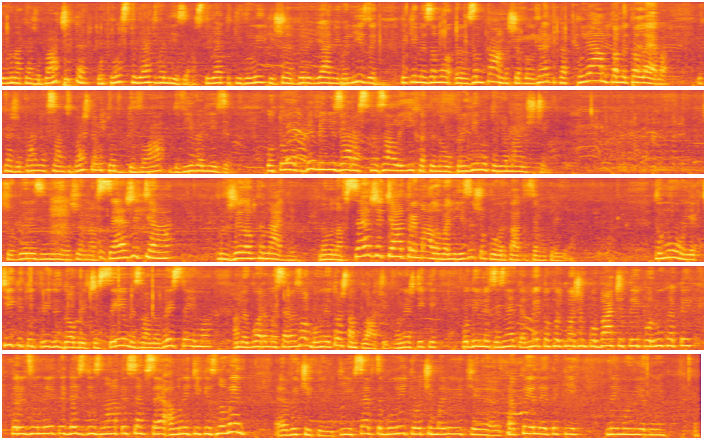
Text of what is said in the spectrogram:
І вона каже: бачите, ото стоять валізи, а стоять такі великі, ще дерев'яні валізи, такими замо- е, замками ще були, знаєте, така клямка металева. І каже, пані Оксанці, бачите, ото два, дві валізи. Ото якби мені зараз сказали їхати на Україну, то я маю ще. Щоб ви розуміли, що вона все життя прожила в Канаді. але вона все життя тримала валізи, щоб повертатися в Україну. Тому як тільки тут прийдуть добрі часи, ми з вами вистоїмо, а ми боремося разом, бо вони теж там плачуть. Вони ж тільки подивляться, знаєте, ми то хоч можемо побачити, порухати, передзвонити, десь дізнатися, все, а вони тільки з новин е, вичитують. Їх серце болить, очі малюють е, картини такі неймовірні.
